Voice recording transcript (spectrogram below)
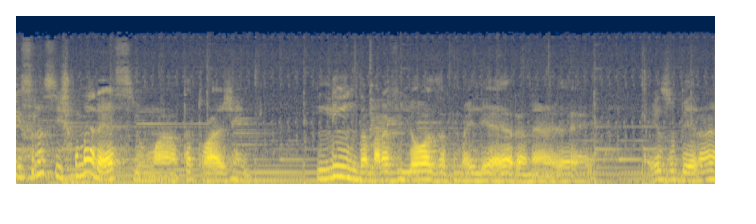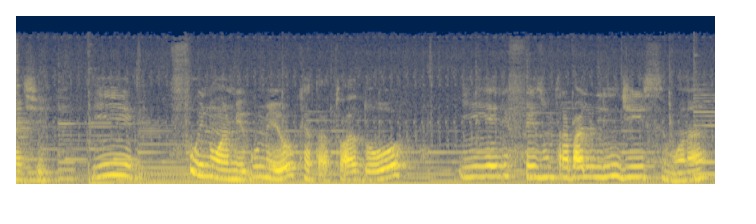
E Francisco merece uma tatuagem linda, maravilhosa como ele era, né? É, exuberante. E fui num amigo meu, que é tatuador, e ele fez um trabalho lindíssimo, né?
